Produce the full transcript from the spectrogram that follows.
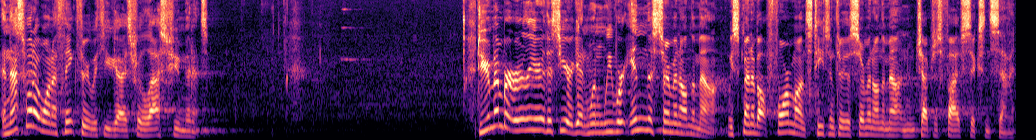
And that's what I want to think through with you guys for the last few minutes. Do you remember earlier this year, again, when we were in the Sermon on the Mount? We spent about four months teaching through the Sermon on the Mount in chapters 5, 6, and 7.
